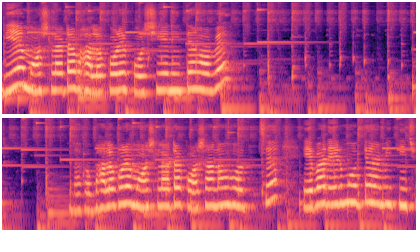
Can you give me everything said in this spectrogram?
দিয়ে মশলাটা ভালো করে কষিয়ে নিতে হবে। দেখো, ভালো করে মশলাটা কষানো হচ্ছে। এবার এর মধ্যে আমি কিছু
